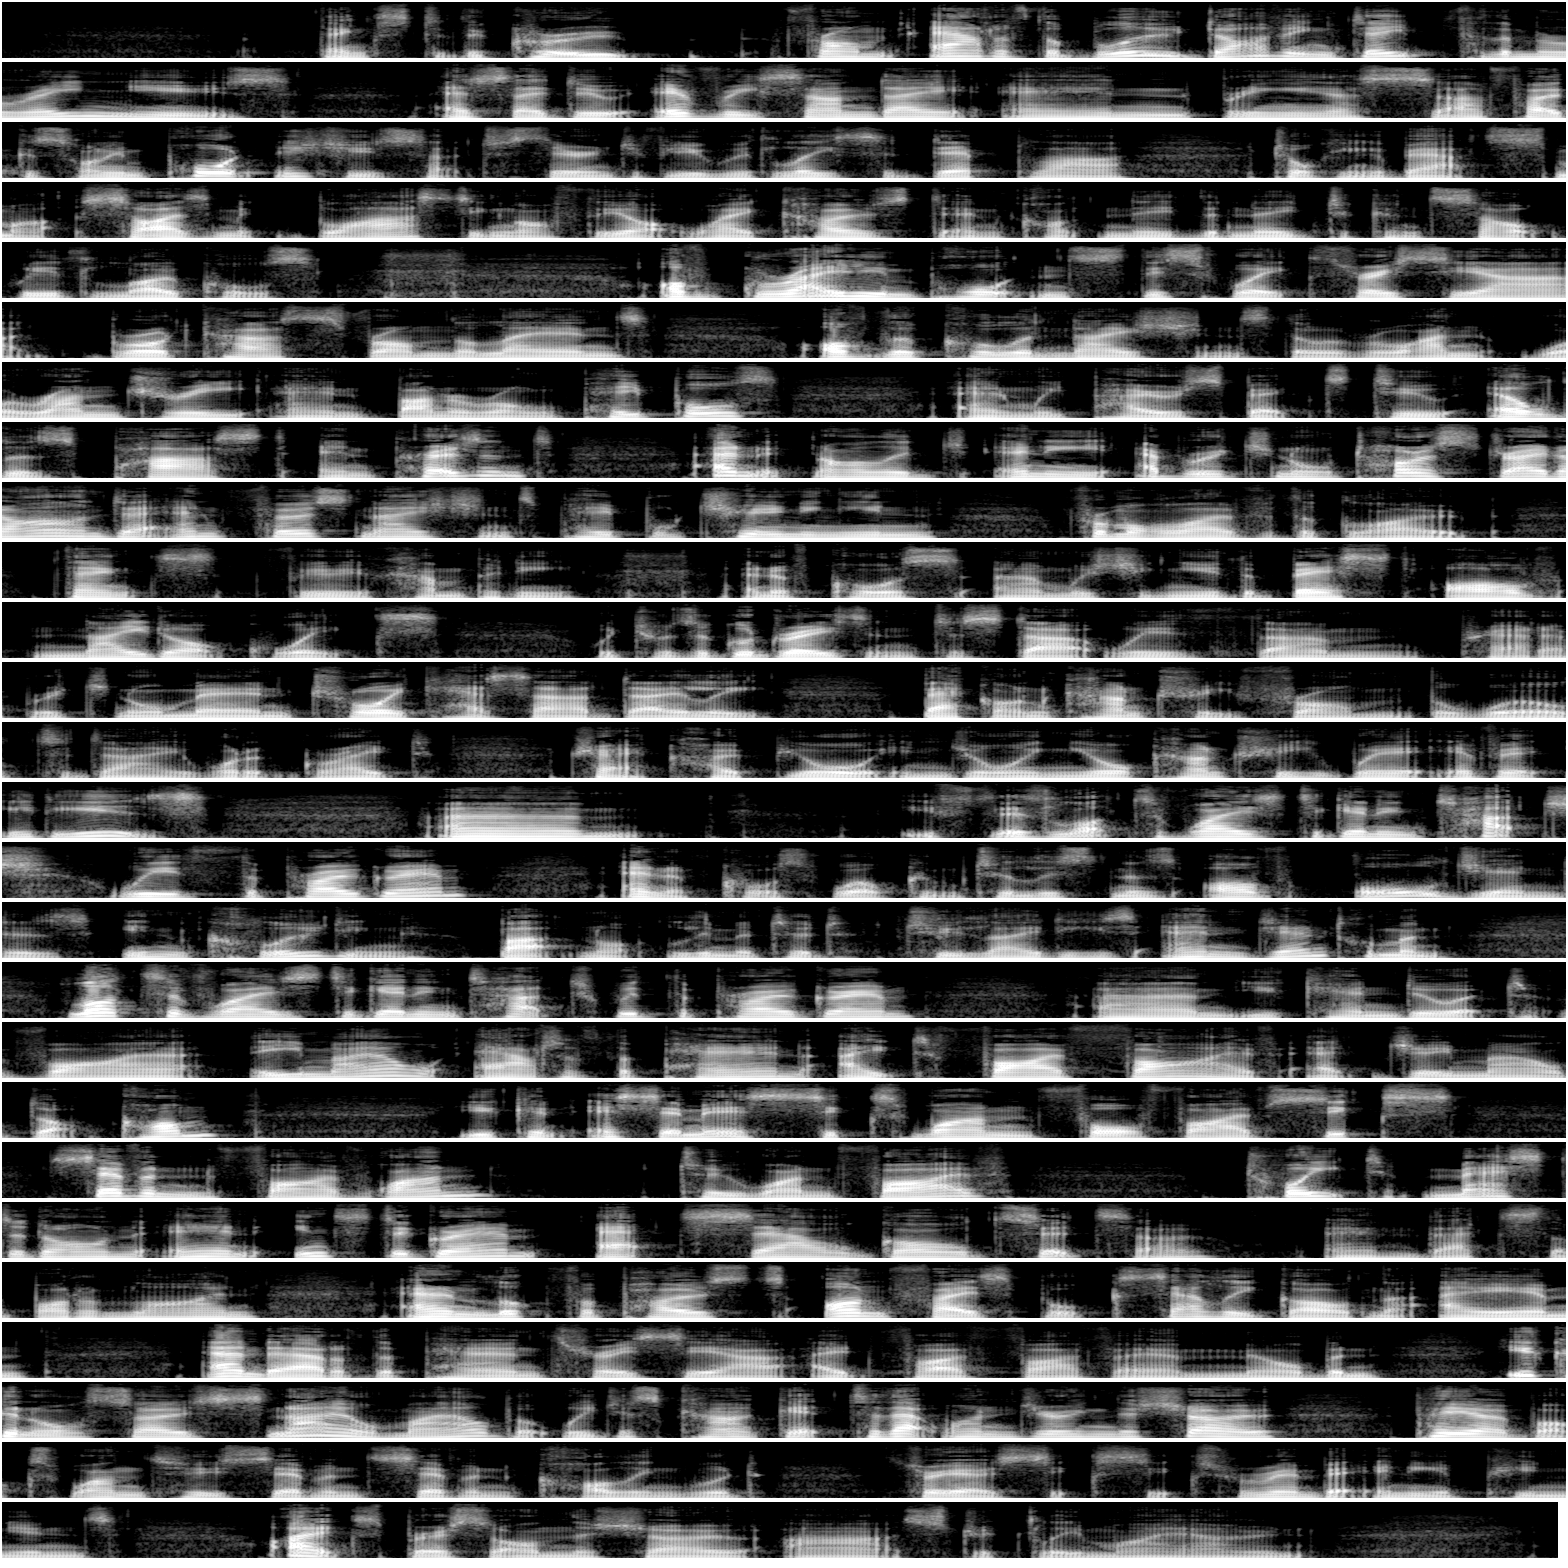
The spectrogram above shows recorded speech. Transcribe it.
Thanks to the crew from Out of the Blue, diving deep for the marine news as they do every Sunday and bringing us uh, focus on important issues such as their interview with Lisa Deplar talking about sm- seismic blasting off the Otway coast and con- need the need to consult with locals. Of great importance this week, 3CR broadcasts from the lands of the Kulin Nations, the Wurun- Wurundjeri and Bunurong peoples, and we pay respect to elders past and present and acknowledge any Aboriginal, Torres Strait Islander and First Nations people tuning in from all over the globe. Thanks for your company, and of course, um, wishing you the best of NAIDOC weeks, which was a good reason to start with um, proud Aboriginal man Troy Cassar-Daley back on country from the world today. What a great track! Hope you're enjoying your country wherever it is. Um, if there's lots of ways to get in touch with the program, and of course, welcome to listeners of all genders, including but not limited to ladies and gentlemen. Lots of ways to get in touch with the program. Um, you can do it via email out of the pan 855 at gmail.com. You can SMS 61456 751 215. Tweet, Mastodon, and Instagram at Sal Gold said so and that's the bottom line. And look for posts on Facebook, Sally Goldner AM, and out of the pan 3CR 855 AM Melbourne. You can also snail mail, but we just can't get to that one during the show. PO Box 1277 Collingwood 3066. Remember, any opinions I express on the show are strictly my own.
